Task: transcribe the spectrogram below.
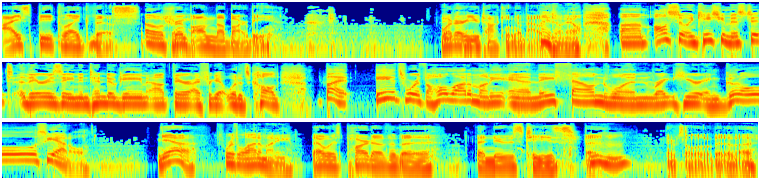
I speak like this. Oh, okay. Shrimp on the Barbie. What are you talking about? I don't know. Um, also, in case you missed it, there is a Nintendo game out there. I forget what it's called, but it's worth a whole lot of money, and they found one right here in good old Seattle. Yeah, It's worth a lot of money. that was part of the the news tease, but Mm-hmm. there was a little bit of a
